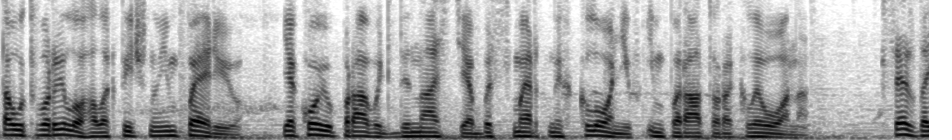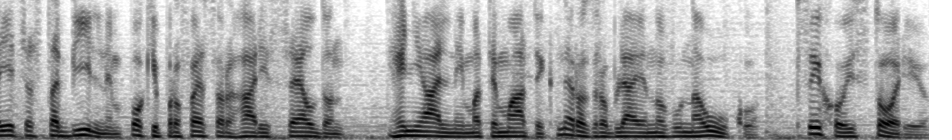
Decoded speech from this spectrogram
та утворило галактичну імперію, якою править династія безсмертних клонів імператора Клеона. Все здається стабільним, поки професор Гаррі Селдон, геніальний математик, не розробляє нову науку психоісторію.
